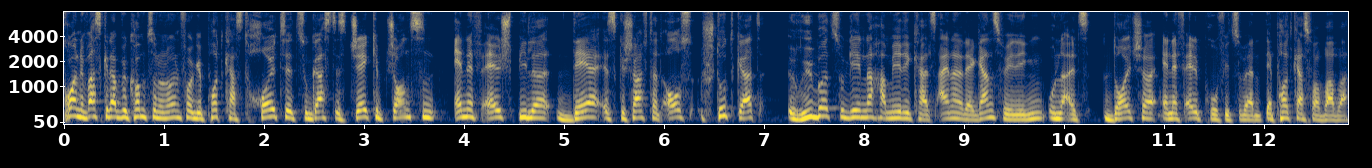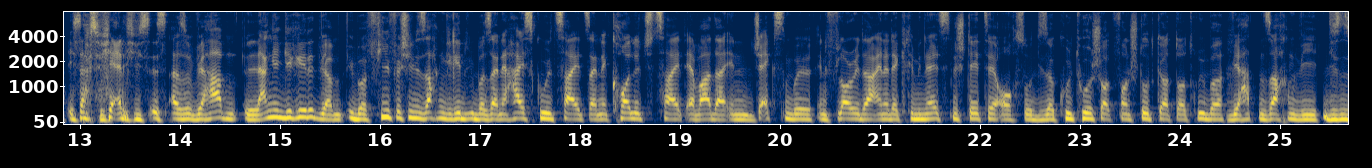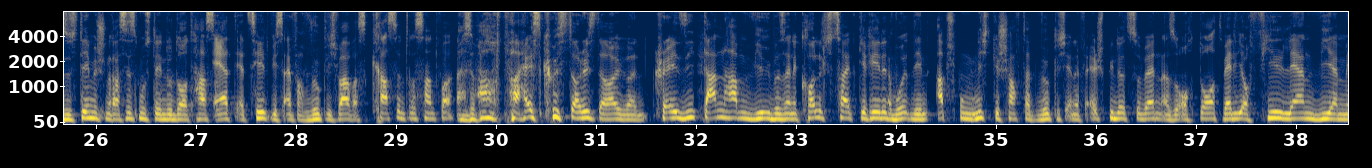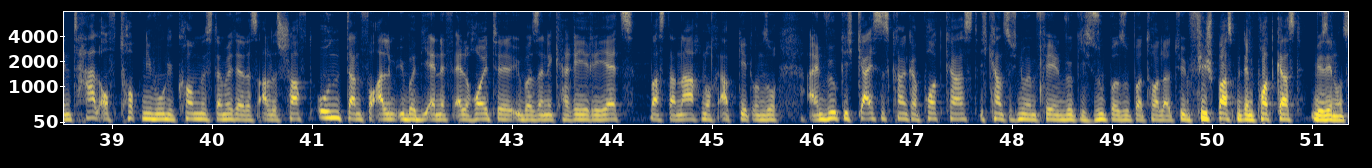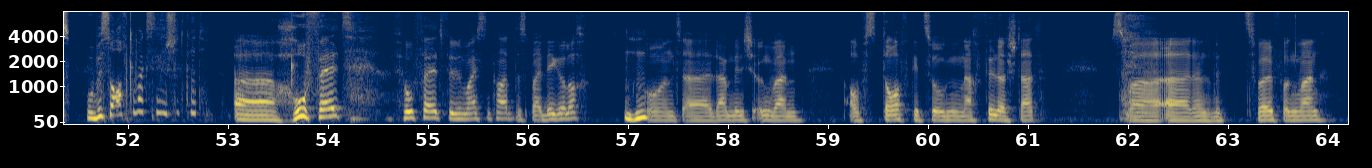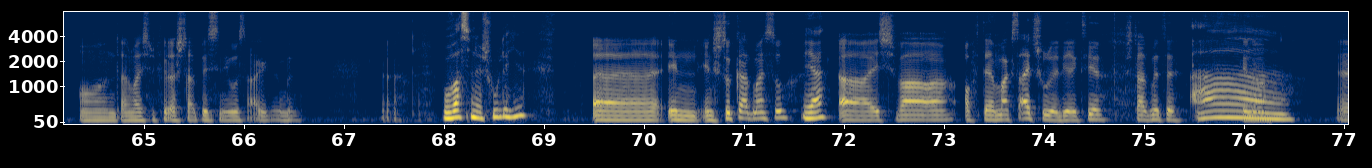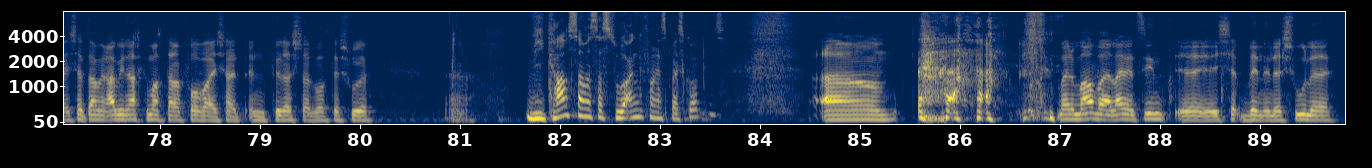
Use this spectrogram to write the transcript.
Freunde, was geht ab? Willkommen zu einer neuen Folge Podcast. Heute zu Gast ist Jacob Johnson, NFL-Spieler, der es geschafft hat, aus Stuttgart rüber zu gehen nach Amerika als einer der ganz wenigen und als deutscher NFL-Profi zu werden. Der Podcast war Baba. Ich sag's euch ehrlich, wie es ist. Also wir haben lange geredet, wir haben über viel verschiedene Sachen geredet, über seine Highschool-Zeit, seine College-Zeit. Er war da in Jacksonville, in Florida, einer der kriminellsten Städte, auch so dieser Kulturschock von Stuttgart dort rüber. Wir hatten Sachen wie diesen systemischen Rassismus, den du dort hast. Er hat erzählt, wie es einfach wirklich war, was krass interessant war. Also war auch ein paar Highschool-Stories dabei, die waren crazy. Dann haben wir über seine College-Zeit geredet, wo er den Absprung nicht geschafft hat, wirklich NFL-Spieler zu werden. Also auch dort dort werde ich auch viel lernen, wie er mental auf Top-Niveau gekommen ist, damit er das alles schafft. Und dann vor allem über die NFL heute, über seine Karriere jetzt, was danach noch abgeht und so. Ein wirklich geisteskranker Podcast. Ich kann es euch nur empfehlen. Wirklich super, super toller Typ. Viel Spaß mit dem Podcast. Wir sehen uns. Wo bist du aufgewachsen in Stuttgart? Äh, Hochfeld. Hochfeld für den meisten Part. Das ist bei Degerloch. Mhm. Und äh, dann bin ich irgendwann aufs Dorf gezogen nach Filderstadt. Das war äh, dann mit zwölf irgendwann. Und dann war ich in Filderstadt, bis in die USA gegangen bin. Wo warst du in der Schule hier? Äh, in, in Stuttgart meinst du? Ja. Äh, ich war auf der Max-Eid-Schule direkt hier, Stadtmitte. Ah. Genau. Ja, ich habe da mein Abi nachgemacht, davor war ich halt in Filderstadt, war auf der Schule. Ja. Wie kam es damals, dass du angefangen hast bei Scorpions? Ähm, meine Mama war alleinerziehend. Äh, ich bin in der Schule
